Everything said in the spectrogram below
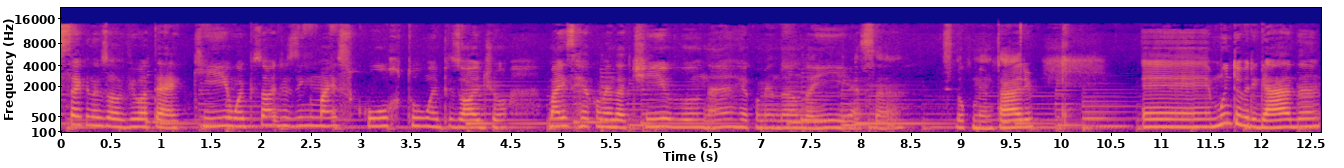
Você que nos ouviu até aqui, um episódiozinho mais curto, um episódio mais recomendativo, né? Recomendando aí essa, esse documentário. É, muito obrigada.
